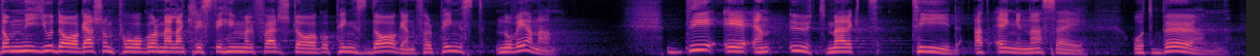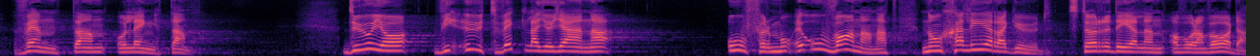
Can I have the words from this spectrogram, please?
de nio dagar som pågår mellan Kristi himmelfärdsdag och pingstdagen för pingstnovenan. Det är en utmärkt tid att ägna sig åt bön, väntan och längtan. Du och jag, vi utvecklar ju gärna eh, ovanan att nonchalera Gud större delen av vår vardag.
